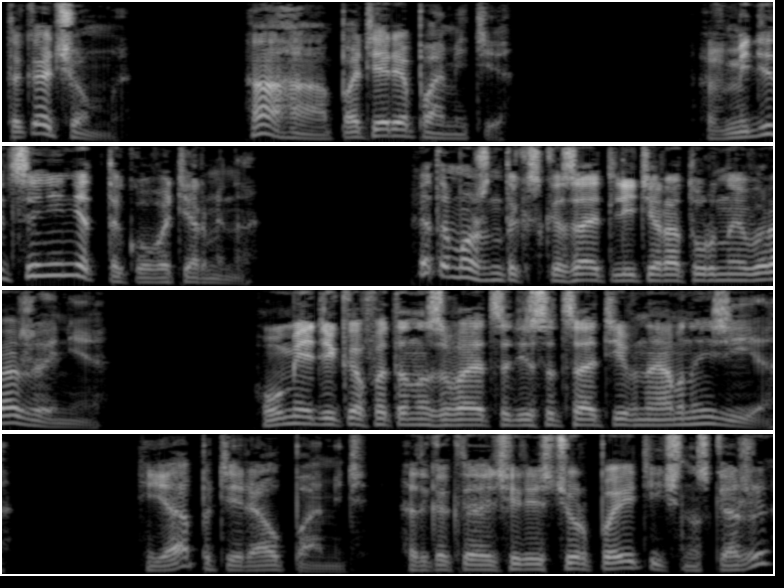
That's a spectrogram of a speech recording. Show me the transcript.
Так о чем мы? Ага, потеря памяти. В медицине нет такого термина. Это, можно так сказать, литературное выражение. У медиков это называется диссоциативная амнезия. Я потерял память. Это как-то чересчур поэтично, скажи?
